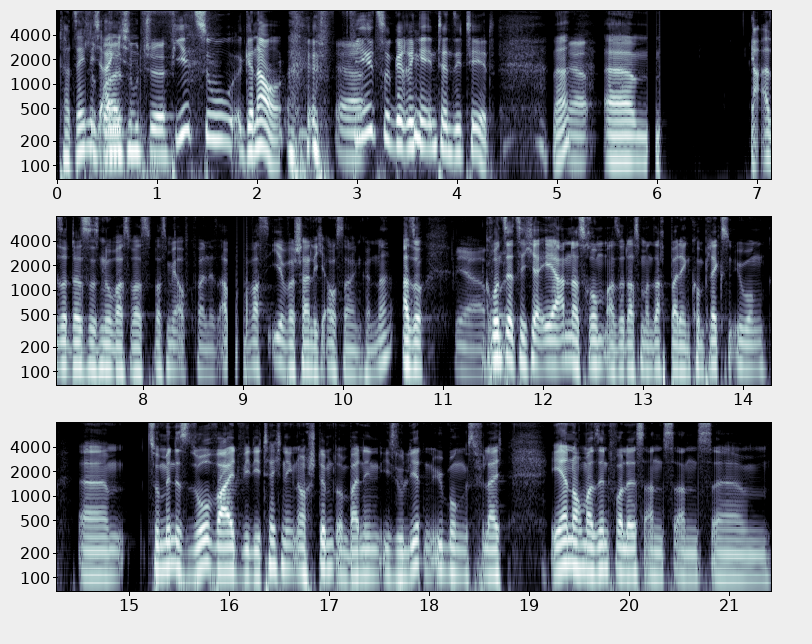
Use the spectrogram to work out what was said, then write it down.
tatsächlich Super eigentlich Suche. viel zu, genau, Ja. viel zu geringe Intensität. Ne? Ja. Ähm, ja, also das ist nur was, was, was mir aufgefallen ist. Aber was ihr wahrscheinlich auch sagen könnt, ne? Also ja, grundsätzlich ja eher andersrum, also dass man sagt, bei den komplexen Übungen, ähm, zumindest so weit, wie die Technik noch stimmt und bei den isolierten Übungen es vielleicht eher nochmal sinnvoll ist, ans, ans ähm,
